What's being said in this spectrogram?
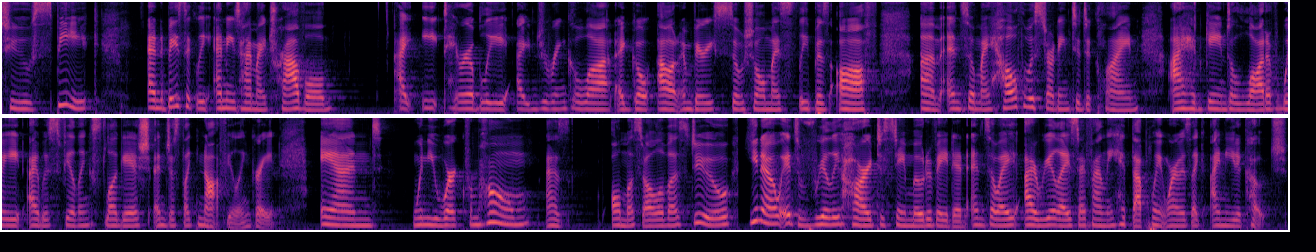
to speak. And basically, anytime I travel, I eat terribly. I drink a lot. I go out. I'm very social. My sleep is off. Um, and so my health was starting to decline. I had gained a lot of weight. I was feeling sluggish and just like not feeling great. And when you work from home, as almost all of us do, you know, it's really hard to stay motivated. And so I, I realized I finally hit that point where I was like, I need a coach.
